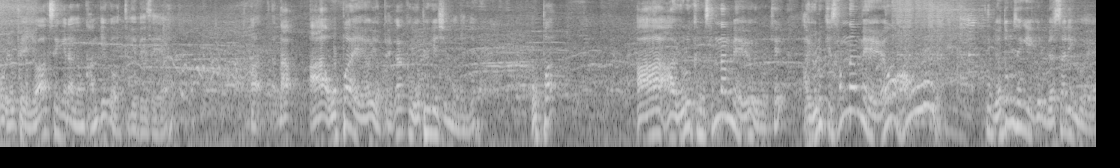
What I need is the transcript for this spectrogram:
어, 옆에 여학생이랑은 관계가 어떻게 되세요? 아, 오빠예요, 옆에가? 그 옆에 계신 분은요? 오빠? 아, 아, 요렇게 그럼 삼남매예요, 요렇게? 아, 요렇게 삼남매예요? 아우. 그럼 여동생이 그럼 몇 살인 거예요?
